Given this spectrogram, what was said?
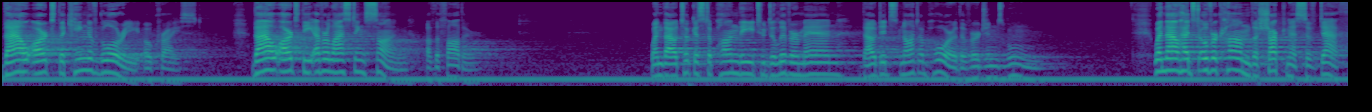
Thou art the King of glory, O Christ. Thou art the everlasting Son of the Father. When thou tookest upon thee to deliver man, thou didst not abhor the Virgin's womb. When thou hadst overcome the sharpness of death,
